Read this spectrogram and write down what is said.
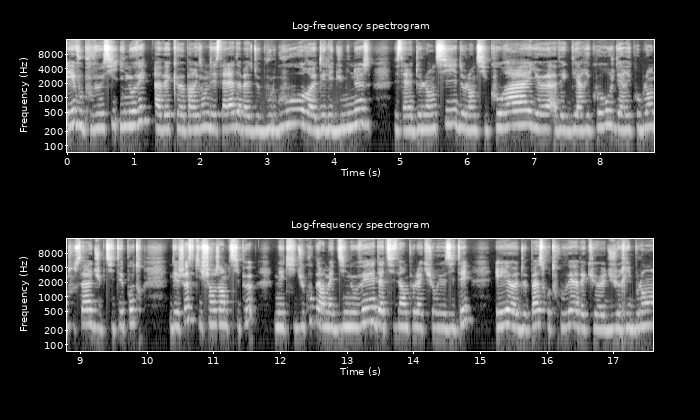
Et vous pouvez aussi innover avec, euh, par exemple, des salades à base de boulgour, euh, des légumineuses, des salades de lentilles, de lentilles corail, euh, avec des haricots rouges, des haricots blancs, tout ça, du petit épeautre, des choses qui changent un petit peu, mais qui du coup permettent d'innover, d'attiser un peu la curiosité et de pas se retrouver avec du riz blanc,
